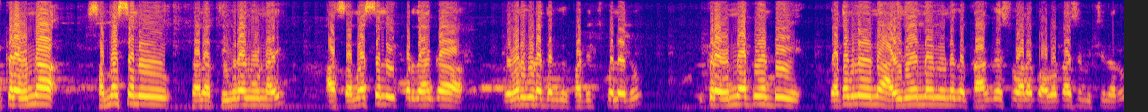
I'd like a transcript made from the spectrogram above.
ఇక్కడ ఉన్న సమస్యలు చాలా తీవ్రంగా ఉన్నాయి. ఆ సమస్యలు ఇప్పటిదాకా ఎవరు కూడా దానికి పట్టించుకోలేదు. ఇక్కడ ఉన్నటువంటి గతంలో ఉన్న ఐదేళ్ళలో ఉన్న కాంగ్రెస్ వాళ్ళకు అవకాశం ఇచ్చినారు.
